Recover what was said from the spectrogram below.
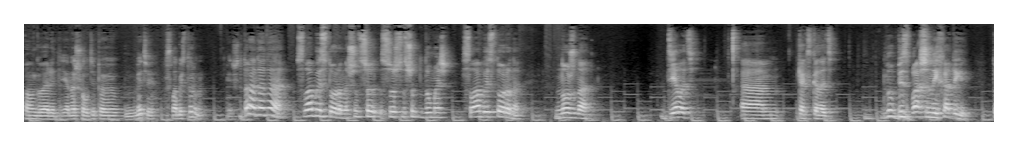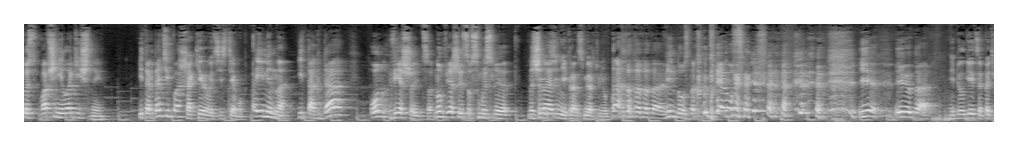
Он говорит, Я нашел, типа, эти слабые стороны. Да, да, да, слабые стороны. Что, что, что, что- что ты думаешь? Слабые стороны. Нужно делать, эм, как сказать, ну, безбашенные ходы. То есть вообще нелогичные. И тогда типа, Шокировать систему. а именно, и тогда он вешается. Ну, вешается в смысле, начинает... Синий экран смерти у него. Да, да, да, да, да, Windows такой появился. И, и да, И Билл Гейтс опять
